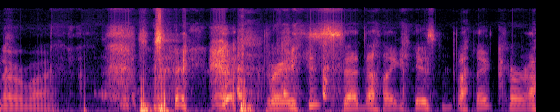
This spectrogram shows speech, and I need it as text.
Never mind. Brady said that like he was about to cry.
